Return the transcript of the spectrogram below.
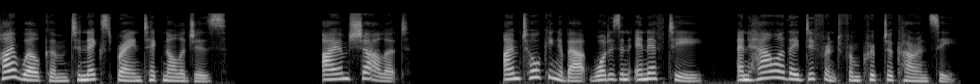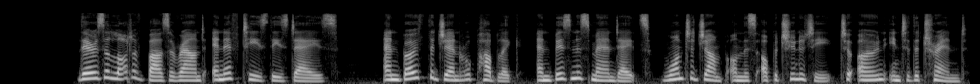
Hi, welcome to Next Brain Technologies. I am Charlotte. I'm talking about what is an NFT and how are they different from cryptocurrency. There is a lot of buzz around NFTs these days, and both the general public and business mandates want to jump on this opportunity to own into the trend.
